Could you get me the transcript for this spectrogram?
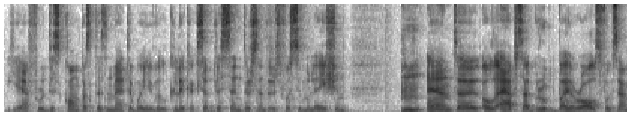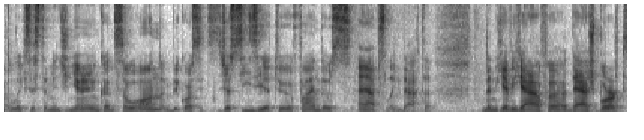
here through this compass. Doesn't matter where you will click except the center center is for simulation and uh, all apps are grouped by roles, for example, like system engineering and so on, because it's just easier to find those apps like that. Then here we have a dashboard.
